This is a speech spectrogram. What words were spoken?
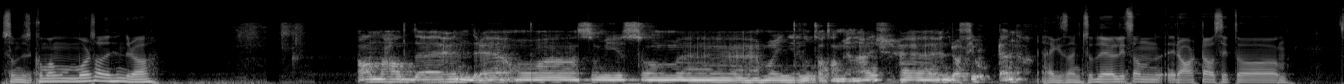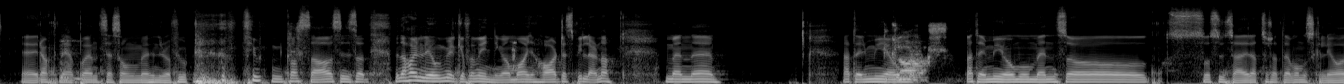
som, Hvor mange mål sa du? 100? Han hadde 100 og så mye som uh, må inn i notatene mine her. Uh, 114. Ja, ikke sant. Så det er jo litt sånn rart da å sitte og uh, rakke ned på en sesong med 114 14 kasser. At, men det handler jo om hvilke forventninger man har til spilleren. da. Men uh, etter mye om, etter mye om og men, så, så syns jeg rett og slett det er vanskelig å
